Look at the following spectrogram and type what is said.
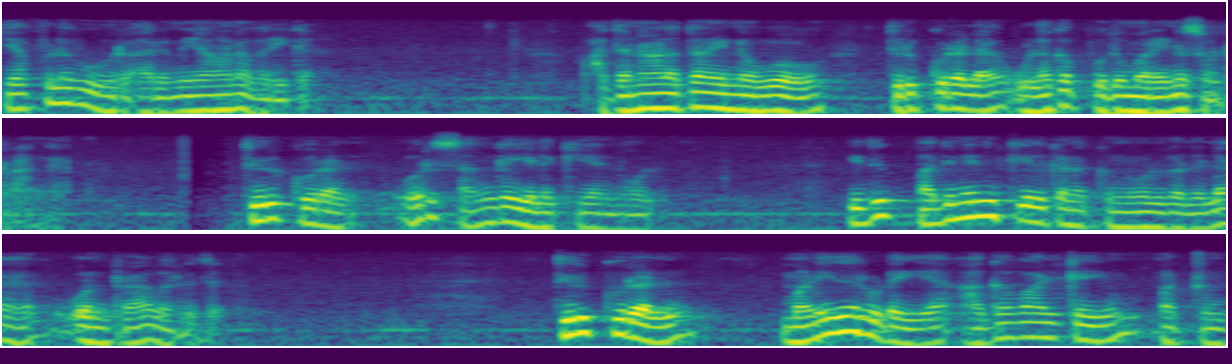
எவ்வளவு ஒரு அருமையான வரிகள். அதனால தான் என்னவோ திருக்குறளை உலக பொதுமறைன்னு சொல்கிறாங்க திருக்குறள் ஒரு சங்க இலக்கிய நூல். இது பதினெண் கீழ்கணக்கு நூல்களில் ஒன்றாக வருது. திருக்குறள் மனிதருடைய அகவாழ்க்கையும் மற்றும்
